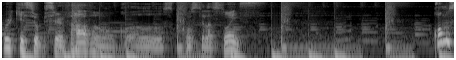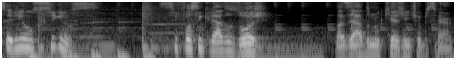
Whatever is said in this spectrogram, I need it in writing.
porque se observavam as constelações como seriam os signos se fossem criados hoje, baseado no que a gente observa?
